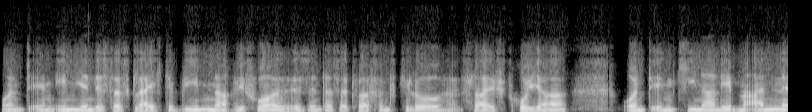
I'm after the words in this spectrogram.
Und in Indien ist das gleich geblieben. Nach wie vor sind das etwa fünf Kilo Fleisch pro Jahr. Und in China nebenan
